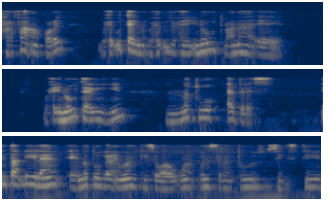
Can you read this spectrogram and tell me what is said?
xarfaha aan qoray waxay u taagn waxay inoogu taagan yihiin network address. Intaan dhihi lahayn networkan cinwaankiisa waa one seven two sixteen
